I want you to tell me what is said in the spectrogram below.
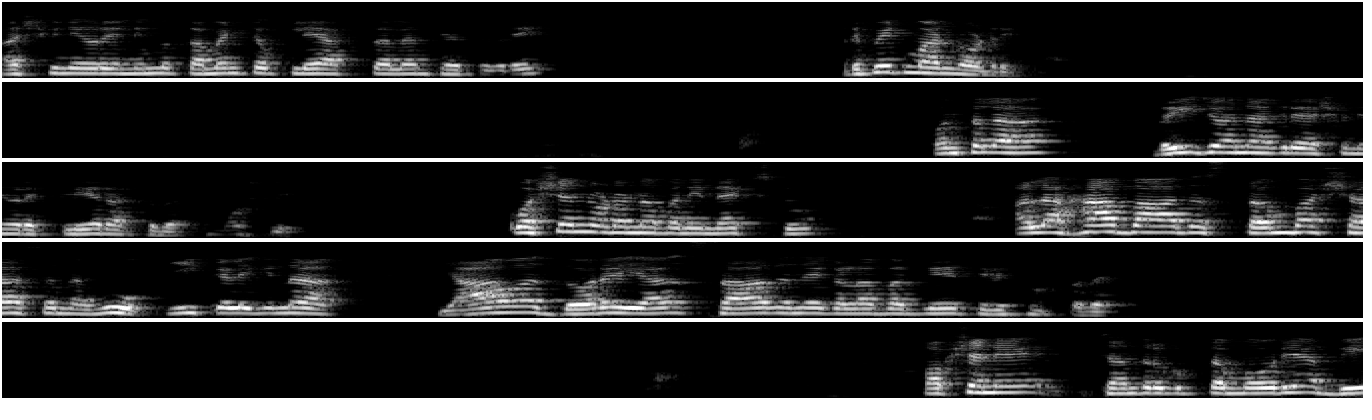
ಅಶ್ವಿನಿ ಅವರೇ, ನಿಮ್ಮ ಕಮೆಂಟ್ ಪ್ಲೇ ಆಗ್ತಾ ಇಲ್ಲ ಅಂತ ಹೇಳ್ತಿದ್ರಿ. ರಿಪೀಟ್ ಮಾಡಿ ನೋಡ್ರಿ. ಒಂದ್ಸಲ ರೀಜಾಯ್ನ್ ಆಗ್ರಿ ಅಶ್ವಿನಿ ಅವರೇ ಕ್ಲಿಯರ್ ಆಗ್ತದೆ ಮೋಸ್ಟ್ಲಿ ಕ್ವಶನ್ ನೋಡೋಣ ಬನ್ನಿ ನೆಕ್ಸ್ಟ್ ಅಲಹಾಬಾದ್ ಸ್ತಂಭ ಶಾಸನವು ಈ ಕೆಳಗಿನ ಯಾವ ದೊರೆಯ ಸಾಧನೆಗಳ ಬಗ್ಗೆ ತಿಳಿಸುತ್ತದೆ? Option A Chandragupta Maurya B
